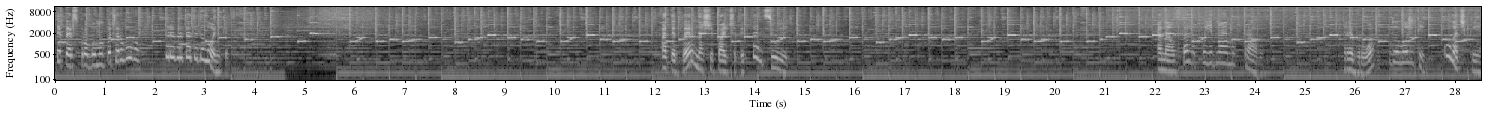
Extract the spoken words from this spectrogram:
Тепер спробуємо почергово перевертати долоньки. А тепер наші пальчики танцюють. А наостанок поєднаємо вправо. Ребро, долоньки, кулачки.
